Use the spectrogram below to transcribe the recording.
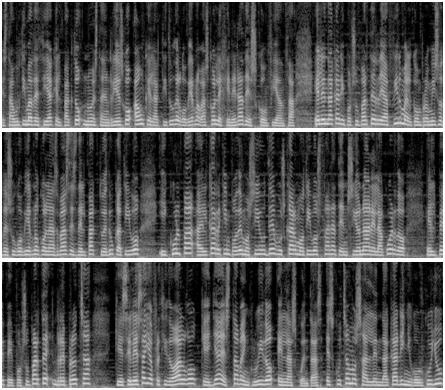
esta última decía que el pacto no está en riesgo, aunque la actitud del gobierno vasco le genera desconfianza. El Endacari, por su parte, reafirma el compromiso de su gobierno con las bases del pacto educativo y culpa a El Carrequín Podemos IU de buscar motivos para tensionar el acuerdo. El PP, por su parte, reprocha que se les haya ofrecido algo que ya estaba incluido en las cuentas. Escuchamos al Endacari Ñigo Urcuyu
